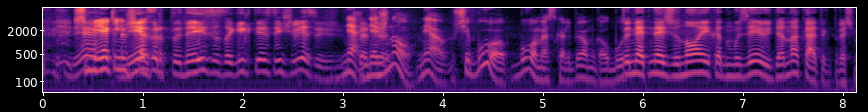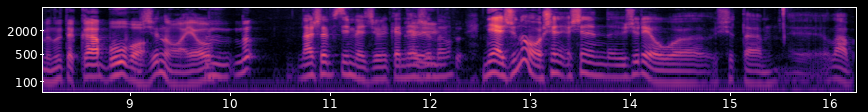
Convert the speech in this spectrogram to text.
šmėkliškas? Niekur tu neįsi, sakyk tiesiai šviesiai. Ne, nežinau, ne, šiaip buvo, buvo, mes kalbėjom galbūt. Tu net nežinojai, kad muziejų diena ką tik prieš minutę, ką buvo. Žinojau. Nu, Na, aš apsimečiau, kad nežinau. Ne, žinau, šiandien, šiandien žiūrėjau šitą e, lab,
